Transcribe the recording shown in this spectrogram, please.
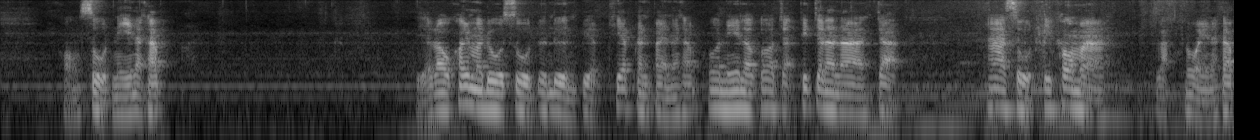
4 ของสูตรนี้นะครับ เดี๋ยวเราค่อยมาดูสูตรอื่นๆ เปรียบเทียบกันไปนะครับ วันนี้เราก็จะพิจารณาจาก 5 สูตรที่เข้ามาหลักหน่วยนะครับ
